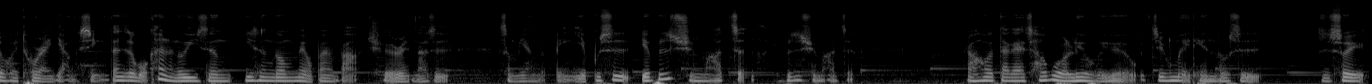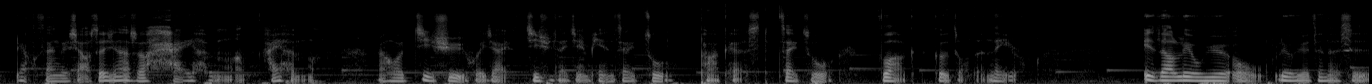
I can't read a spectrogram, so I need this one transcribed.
就会突然阳性。但是我看很多医生，医生都没有办法确认那是什么样的病，也不是也不是荨麻疹啊，也不是荨麻疹。然后大概超过六个月，我几乎每天都是只睡两三个小时，而且那时候还很忙，还很忙。然后继续回家，继续在剪片，在做 podcast，在做 vlog，各种的内容，一直到六月哦，六月真的是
